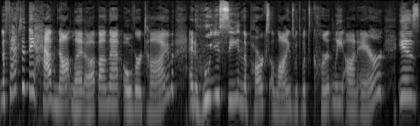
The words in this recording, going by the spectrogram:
the fact that they have not let up on that over time and who you see in the parks aligns with what's currently on air is,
